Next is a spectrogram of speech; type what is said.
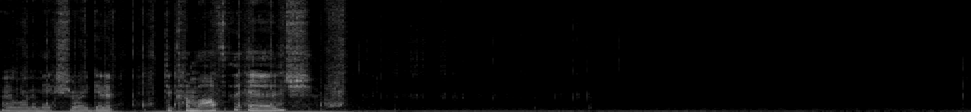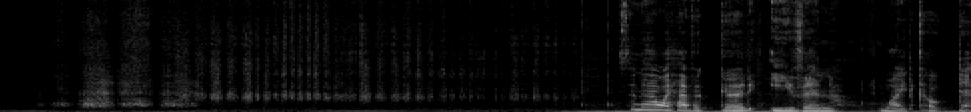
I want to make sure I get it to come off the edge. So now I have a good even white coat down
